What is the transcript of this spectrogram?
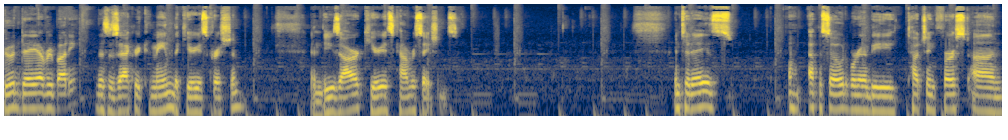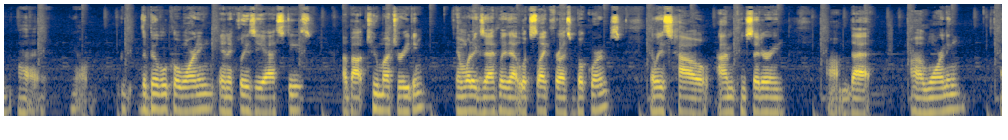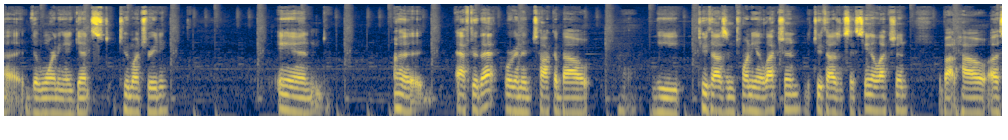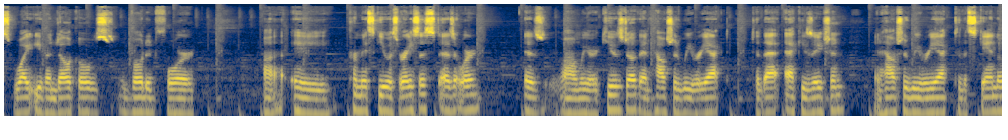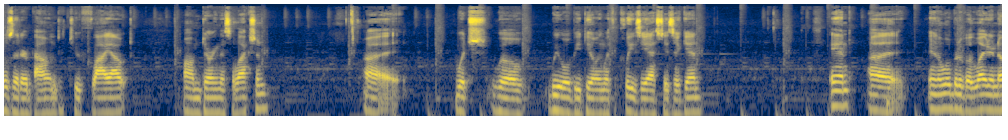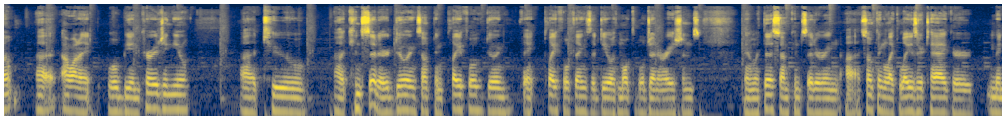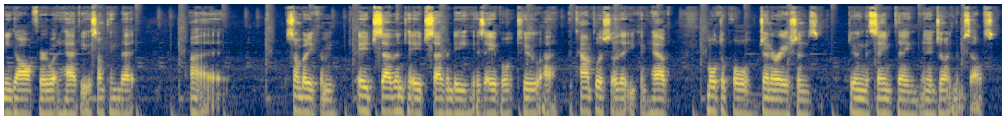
Good day, everybody. This is Zachary Kameen, the Curious Christian, and these are Curious Conversations. In today's um, episode, we're going to be touching first on uh, you know, the biblical warning in Ecclesiastes about too much reading and what exactly that looks like for us bookworms, at least how I'm considering um, that uh, warning, uh, the warning against too much reading. And uh, after that, we're going to talk about uh, the 2020 election, the 2016 election, about how us white evangelicals voted for uh, a promiscuous racist, as it were, as um, we are accused of, and how should we react to that accusation, and how should we react to the scandals that are bound to fly out um, during this election, uh, which will we will be dealing with Ecclesiastes again, and uh, in a little bit of a lighter note, uh, I want to will be encouraging you uh, to uh, consider doing something playful, doing th- playful things that deal with multiple generations. And with this, I'm considering uh, something like laser tag or mini golf or what have you, something that uh, somebody from age 7 to age 70 is able to uh, accomplish so that you can have multiple generations doing the same thing and enjoying themselves.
